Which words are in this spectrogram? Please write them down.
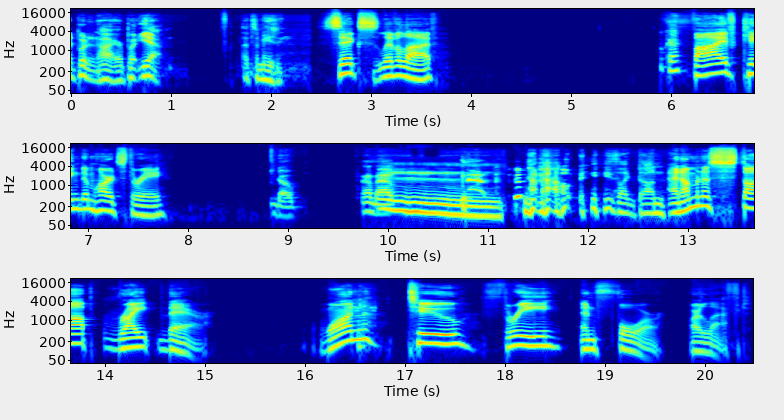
I'd put it higher, but yeah, that's amazing. Six, Live A Live. Okay. Five, Kingdom Hearts 3. No. I'm out. Mm, I'm out. He's like done. And I'm going to stop right there. One, two, three, and four are left.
